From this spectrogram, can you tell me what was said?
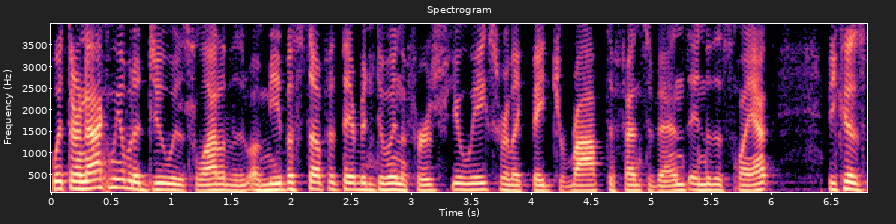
What they're not going to be able to do is a lot of the amoeba stuff that they've been doing the first few weeks, where like they drop defensive ends into the slant, because.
